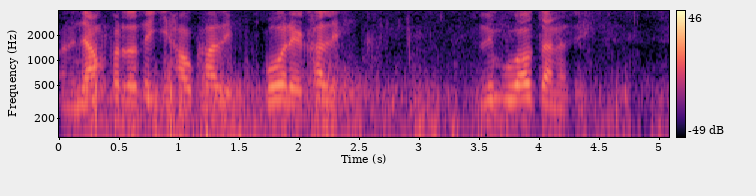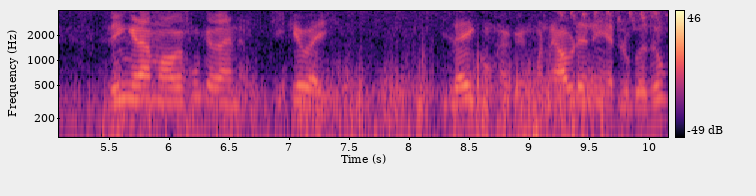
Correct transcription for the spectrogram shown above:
અને જામફળ તો થઈ ગઈ હાવ ખાલી. બોરે ખાલી. લીંબુ આવતા નથી. રીંગણામાં હવે શું કહેવાય ને ઈ કહેવાય એ લાગ્યું છે કંઈ મને આવડે નહીં એટલું બધું.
